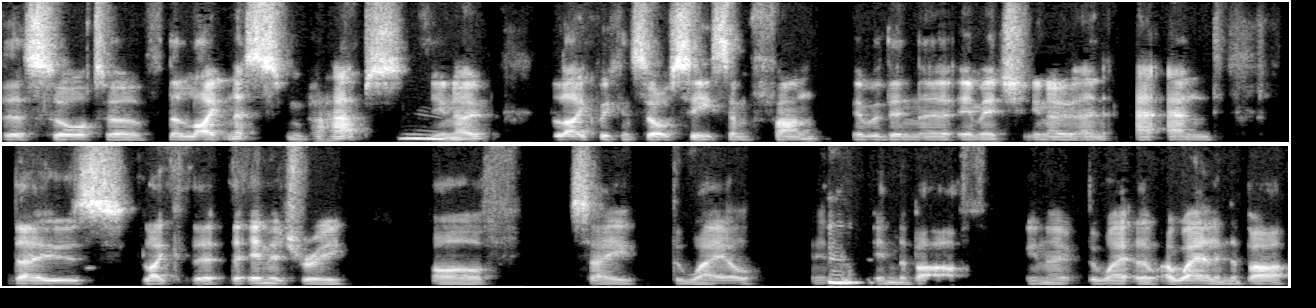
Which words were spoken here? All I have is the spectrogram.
the sort of the lightness perhaps mm. you know like we can sort of see some fun within the image you know and and those like the the imagery of say the whale in, mm. in the bath you know the whale a whale in the bath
